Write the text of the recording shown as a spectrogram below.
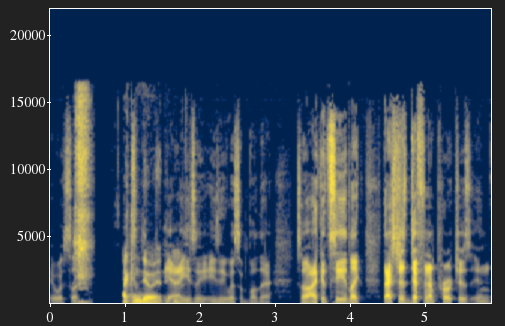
it was like I can do it. yeah, easy easy wisdom ball there. So I could see like that's just different approaches in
